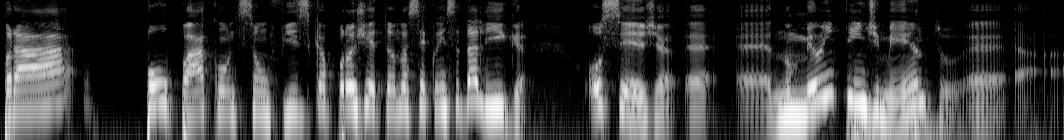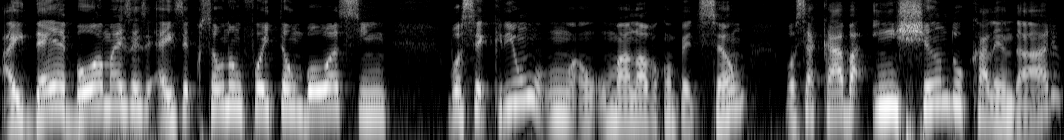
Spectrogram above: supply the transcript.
para poupar a condição física, projetando a sequência da liga. Ou seja, é, é, no meu entendimento, é, a ideia é boa, mas a execução não foi tão boa assim. Você cria um, um, uma nova competição, você acaba inchando o calendário,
